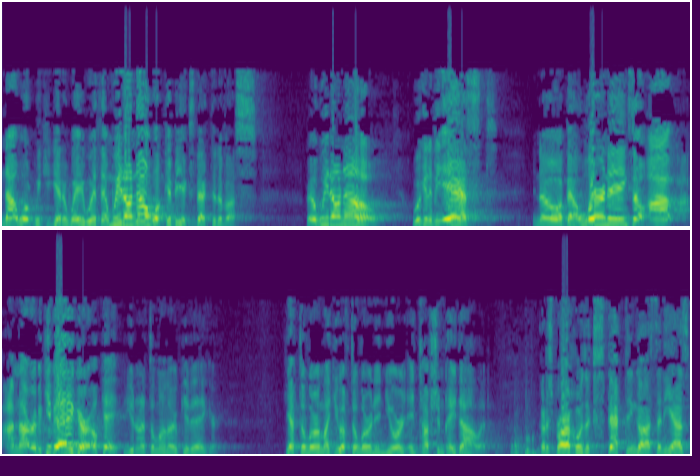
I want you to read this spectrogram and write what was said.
not what we could get away with, and we don't know what could be expected of us. We don't know. We're going to be asked, you know, about learning. So uh, I'm not Rabbi Akiva. Okay, you don't have to learn Rabbi Akiva. You have to learn like you have to learn in your in Tufshin Pei Dalid. Kadosh Baruch Hu is expecting us, and he has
